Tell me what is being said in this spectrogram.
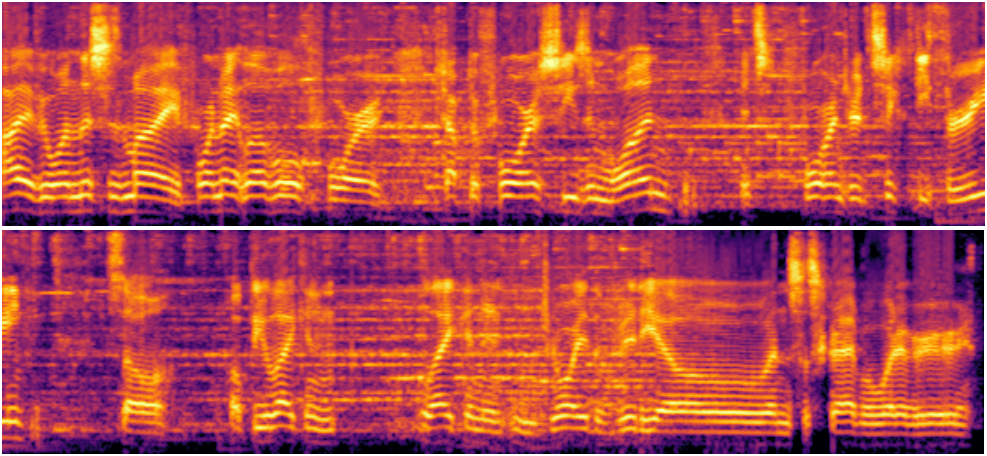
Hi everyone, this is my Fortnite level for Chapter 4, Season 1. It's 463. So, hope you like and like and enjoy the video and subscribe or whatever.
